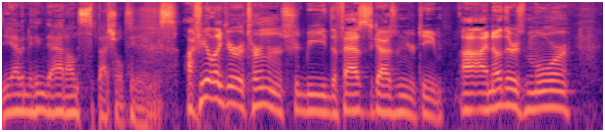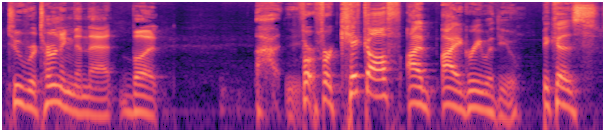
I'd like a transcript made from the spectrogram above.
Do you have anything to add on special teams? I feel like your returners should be the fastest guys on your team. I know there's more to returning than that, but for for kickoff, I I agree with you because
